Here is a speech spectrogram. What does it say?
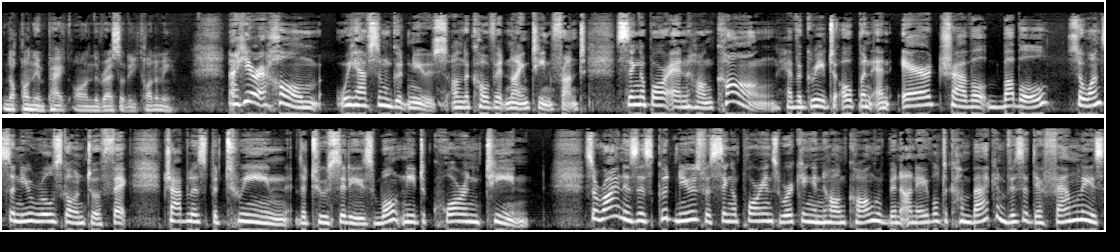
knock on impact on the rest of the economy. Now, here at home, we have some good news on the COVID 19 front. Singapore and Hong Kong have agreed to open an air travel bubble. So once the new rules go into effect, travelers between the two cities won't need to quarantine so, Ryan, is this good news for Singaporeans working in Hong Kong who've been unable to come back and visit their families?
